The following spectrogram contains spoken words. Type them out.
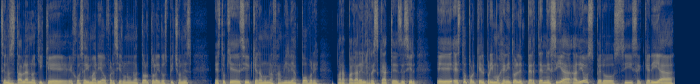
se nos está hablando aquí que José y María ofrecieron una tórtola y dos pichones. Esto quiere decir que eran una familia pobre para pagar el rescate. Es decir, eh, esto porque el primogénito le pertenecía a Dios, pero si se quería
